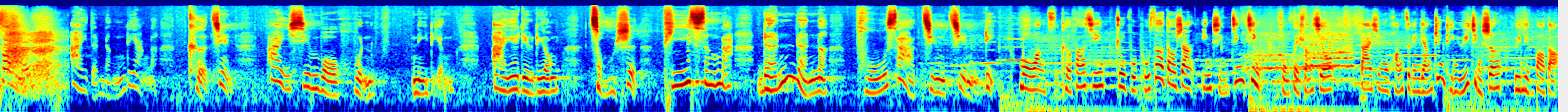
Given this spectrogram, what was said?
上人。爱的能量呢，可见爱心无分年龄，爱的力量总是提升了人人呢菩萨精进力。莫忘此刻发心，祝福菩萨道上殷勤精进，福慧双修。大爱新闻黄子玲、杨俊廷、于景生、云林报道。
